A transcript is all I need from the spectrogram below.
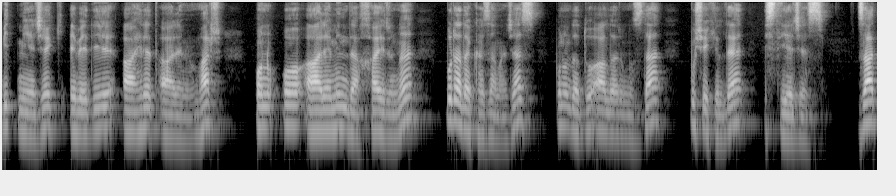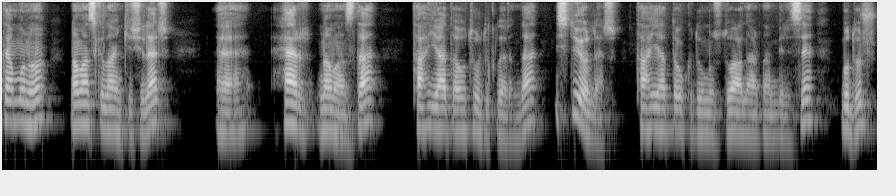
bitmeyecek ebedi ahiret alemi var. Onu, o alemin de hayrını burada kazanacağız. Bunu da dualarımızda bu şekilde isteyeceğiz. Zaten bunu namaz kılan kişiler e, her namazda tahiyyata oturduklarında istiyorlar. Tahiyyatta okuduğumuz dualardan birisi budur.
